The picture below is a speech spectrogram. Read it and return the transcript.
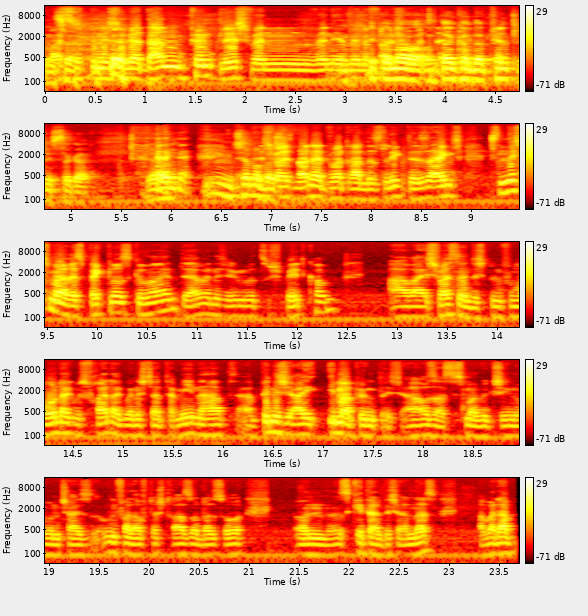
Meistens so. bin ich sogar dann pünktlich, wenn, wenn ihr mir eine Frage Genau, und dann kommt er pünktlich sogar. Ja, ich, ich weiß auch nicht, woran das liegt. Das ist eigentlich ist nicht mal respektlos gemeint, ja, wenn ich irgendwo zu spät komme. Aber ich weiß nicht, ich bin von Montag bis Freitag, wenn ich da Termine habe, bin ich immer pünktlich. Außer es ist mal wirklich irgendwo ein scheiß Unfall auf der Straße oder so. Und es geht halt nicht anders. Aber da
